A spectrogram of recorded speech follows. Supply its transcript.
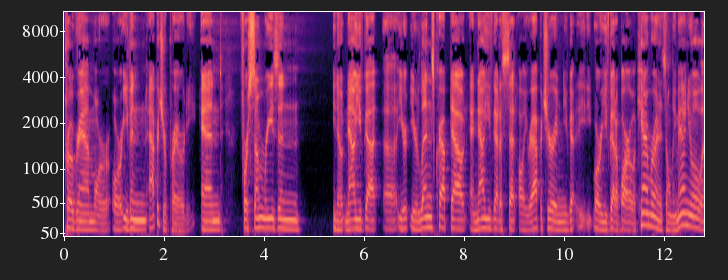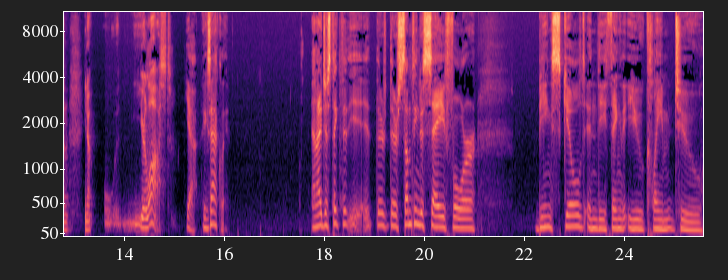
program or or even aperture priority, and for some reason, you know, now you've got uh, your your lens crapped out, and now you've got to set all your aperture, and you've got or you've got to borrow a camera, and it's only manual, and you know, you're lost. Yeah, exactly. And I just think that it, there's there's something to say for being skilled in the thing that you claim to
